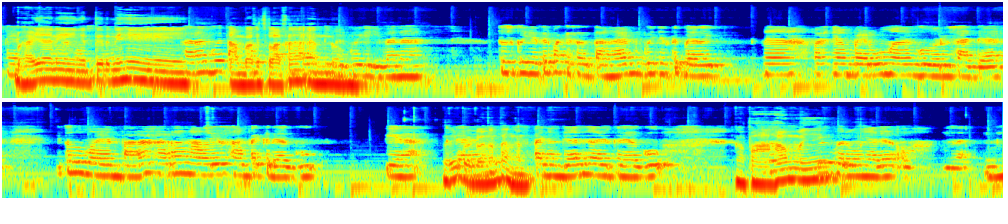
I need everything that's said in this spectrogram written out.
Ya, bahaya nih nyetir nih. Karena gue tambah kecelakaan dong. gue kayak gimana. Terus gue nyetir pakai satu tangan gue nyetir balik. Nah pas nyampe rumah gue baru sadar. Itu lumayan parah karena ngalir sampai ke dagu. Ya darahnya pergelangan tangan? sepanjang jalan ngalir ke dagu. Nggak paham gue anjing. baru nyadar oh gila ini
